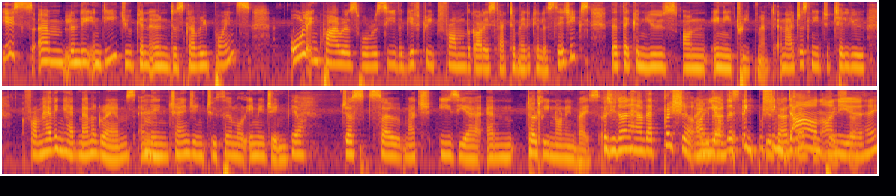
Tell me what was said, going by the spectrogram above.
Yes, um, Lindy, indeed, you can earn discovery points. All inquirers will receive a gift treat from the Goddess Factor Medical Aesthetics that they can use on any treatment. And I just need to tell you from having had mammograms and then changing to thermal imaging, Yeah. Just so much easier and totally non invasive. Because you don't have that pressure on you you, this thing pushing don't have the down on you. Hey?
